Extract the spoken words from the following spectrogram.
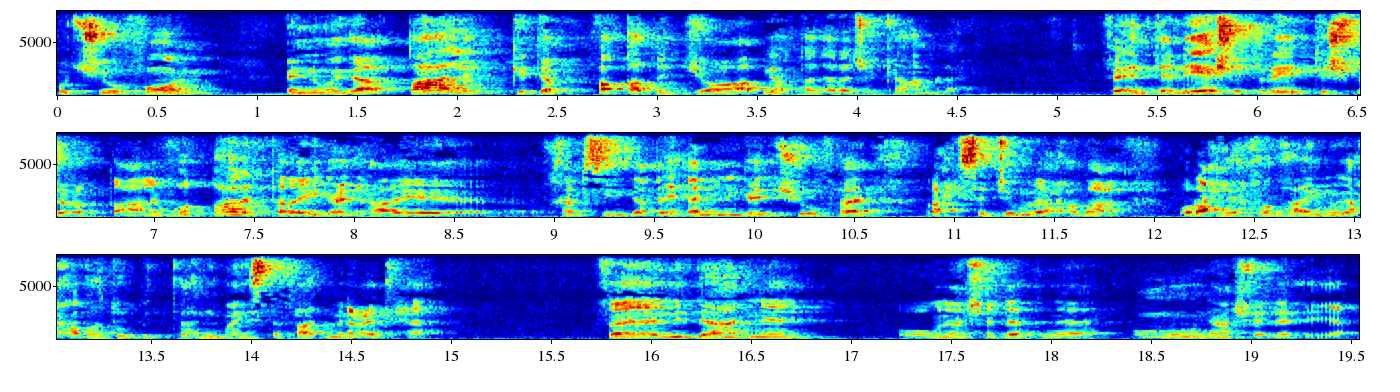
وتشوفون إنه إذا الطالب كتب فقط الجواب يعطى درجة كاملة. فأنت ليش تريد تشبع الطالب؟ والطالب ترى يقعد هاي 50 دقيقة من يقعد يشوفها راح يسجل ملاحظات وراح يحفظ هاي الملاحظات وبالتالي ما يستفاد من عندها فندائنا ومناشدتنا ومو مناشده هي.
